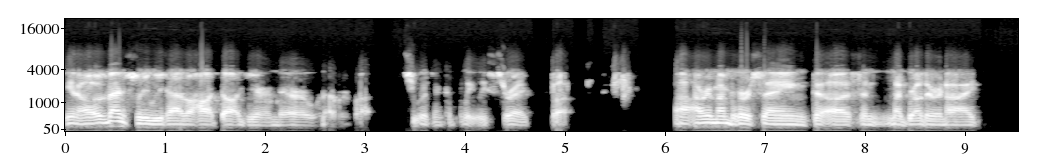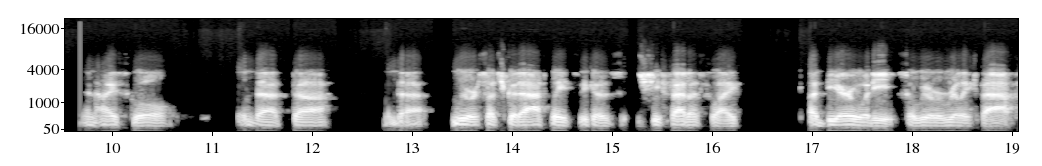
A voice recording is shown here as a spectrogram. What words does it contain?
You know, eventually we'd have a hot dog here and there or whatever, but she wasn't completely strict. But uh, I remember her saying to us and my brother and I in high school that uh, that we were such good athletes because she fed us like a deer would eat, so we were really fast.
